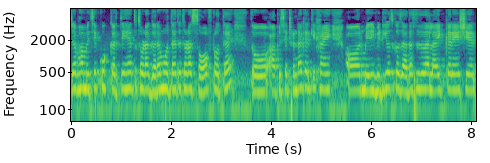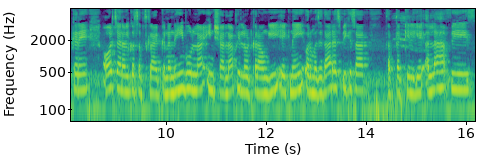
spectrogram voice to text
जब हम इसे कुक करते हैं तो थोड़ा गर्म होता है तो थोड़ा सॉफ्ट होता है तो आप इसे ठंडा करके खाएँ। और मेरी वीडियोस को ज़्यादा से ज़्यादा लाइक करें शेयर करें और चैनल को सब्सक्राइब करना नहीं भूलना। इन फिर लौट कराऊँगी एक नई और मज़ेदार रेसिपी के साथ। तब तक के लिए अल्लाह हाफिज़।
